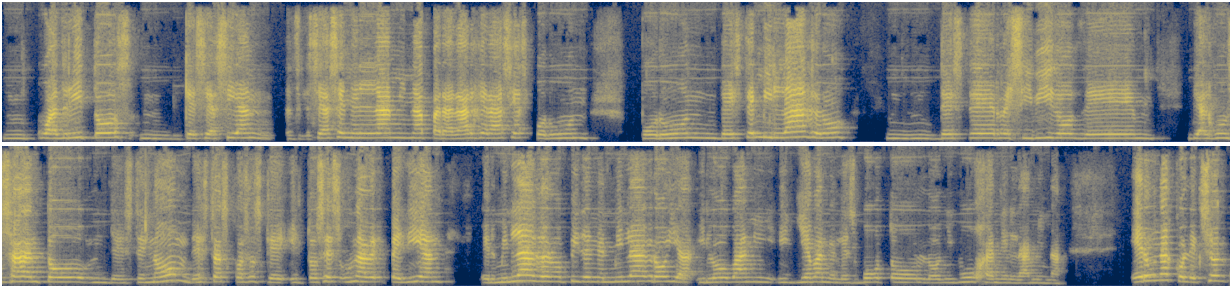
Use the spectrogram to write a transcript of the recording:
mm, cuadritos mm, que se hacían, se hacen en lámina para dar gracias por un, por un, de este milagro Mm, de este recibido de, algún santo, de este no, de estas cosas que entonces una vez pedían el milagro, piden el milagro y, y luego van y, llevan el esboto, lo dibujan en lámina. Era una colección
